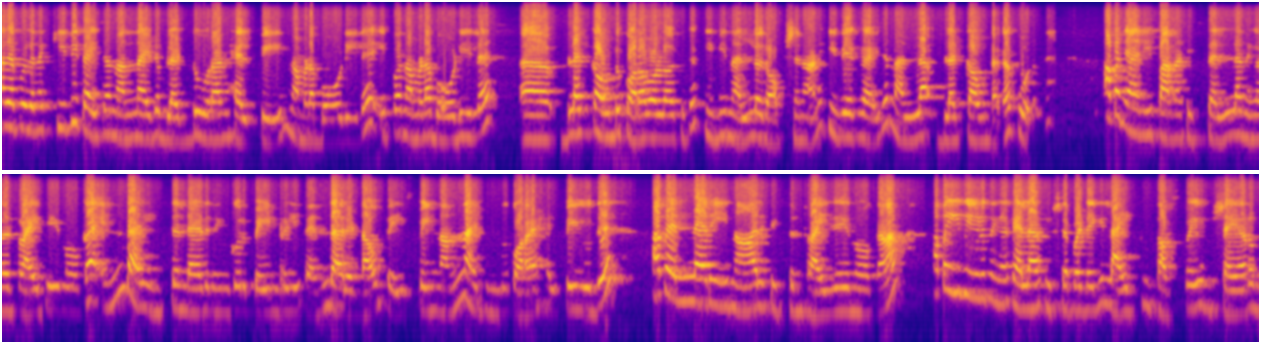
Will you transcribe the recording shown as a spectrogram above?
അതേപോലെ തന്നെ കിവി കഴിച്ചാൽ നന്നായിട്ട് ബ്ലഡ് ഊറാൻ ഹെൽപ്പ് ചെയ്യും നമ്മുടെ ബോഡിയിൽ ഇപ്പൊ നമ്മുടെ ബോഡിയിൽ ബ്ലഡ് കൗണ്ട് കുറവുള്ളവർക്ക് കിവി നല്ലൊരു ഓപ്ഷൻ ആണ്. കിവിയൊക്കെ കഴിച്ചാൽ നല്ല ബ്ലഡ് കൗണ്ട് ഒക്കെ കൂടും. അപ്പൊ ഞാൻ ഈ പറഞ്ഞ ടിപ്സ് എല്ലാം നിങ്ങൾ ട്രൈ ചെയ്ത് നോക്കുക. എന്തായാലും ഇൻസ്റ്റന്റ് ആയിട്ട് നിങ്ങൾക്ക് ഒരു പെയിൻ റിലീഫ് എന്തായാലും ഉണ്ടാവും. ഫേസ് പെയിൻ നന്നായിട്ട് നിങ്ങൾക്ക് കുറെ ഹെൽപ്പ് ചെയ്ത് അപ്പൊ എല്ലാവരും ഈ നാല് ടിപ്സും ട്രൈ ചെയ്ത് നോക്കണം. അപ്പൊ ഈ വീഡിയോ നിങ്ങൾക്ക് എല്ലാവർക്കും ഇഷ്ടപ്പെട്ടെങ്കിൽ ലൈക്കും സബ്സ്ക്രൈബും ഷെയറും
